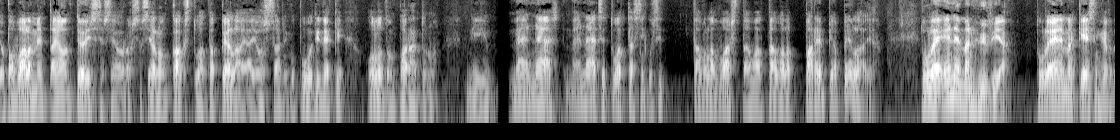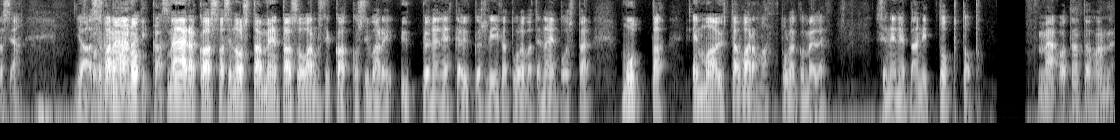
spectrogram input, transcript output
jopa valmentaja on töissä seurassa. Siellä on 2000 pelaajaa jossain, niin kuin puhut itsekin, olot on parantunut niin mä en näe, mä en näe että se tuottaisi niin sit tavallaan vastaavalla tavalla parempia pelaajia. Tulee enemmän hyviä, tulee enemmän keskinkertaisia. Ja Koska se varmaan no, kasvaa. määrä kasvaa. Se nostaa meidän tasoa varmasti kakkosivari, ykkönen, ehkä ykkösliiga tulevat ja näin poispäin. Mutta en mä ole yhtään varma, tuleeko meille sen enempää niitä top top. Mä otan tuohon,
